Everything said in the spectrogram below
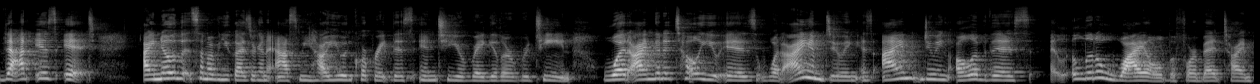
that is it. I know that some of you guys are gonna ask me how you incorporate this into your regular routine. What I'm gonna tell you is what I am doing is I'm doing all of this a little while before bedtime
